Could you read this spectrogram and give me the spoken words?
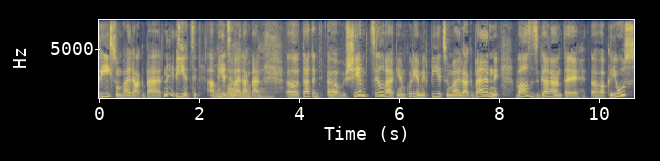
trīs un vairāk bērni. Pieci. A, pieci un vairāk, vairāk bērni. bērni. Uh, tātad uh, šiem cilvēkiem, kuriem ir pieci un vairāk bērni, valsts garantē, uh, ka jūs,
